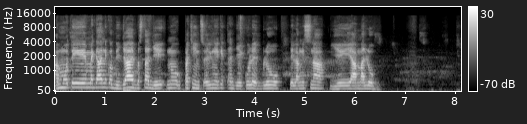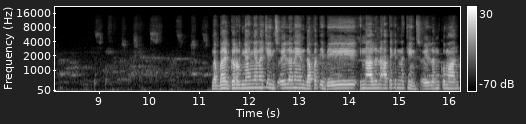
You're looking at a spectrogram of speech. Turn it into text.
amuti mekaniko di jay basta di no pa-change oil nga kit adji kulay blue tilangis na yiya malub. Nabayag garod nga nga na change oil na yun dapat idi inala na ate na change oilan ko man.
